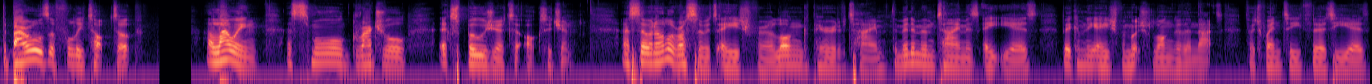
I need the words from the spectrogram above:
The barrels are fully topped up, allowing a small gradual exposure to oxygen. And so in Oloroso it's aged for a long period of time. The minimum time is 8 years, but it can be aged for much longer than that, for 20, 30 years.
